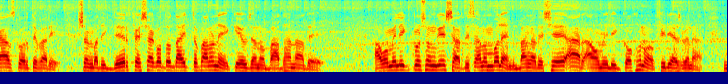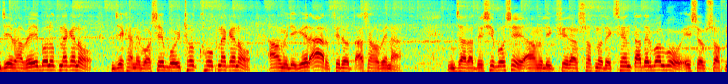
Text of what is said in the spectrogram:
কাজ করতে পারে। সাংবাদিকদের পেশাগত দায়িত্ব পালনে কেউ যেন বাধা না দেয়। আওয়ামী লীগ প্রসঙ্গে সার্জিস আলম বলেন, বাংলাদেশে আর আওয়ামী লীগ কখনো ফিরে আসবে না। যেভাবেই বলুক না কেন, যেখানে বসে বৈঠক হোক না কেন, আওয়ামী লীগের আর ফেরত আসা হবে না। যারা দেশে বসে আওয়ামী লীগ ফেরার স্বপ্ন দেখছেন তাদের বলব এসব স্বপ্ন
